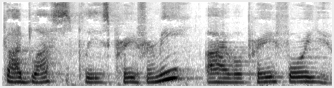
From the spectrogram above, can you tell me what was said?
God bless. Please pray for me. I will pray for you.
